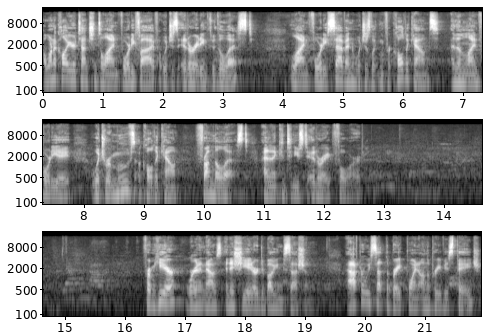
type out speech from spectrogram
I want to call your attention to line 45, which is iterating through the list, line 47, which is looking for cold accounts, and then line 48, which removes a cold account from the list, and then it continues to iterate forward. From here, we're going to now initiate our debugging session. After we set the breakpoint on the previous page,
